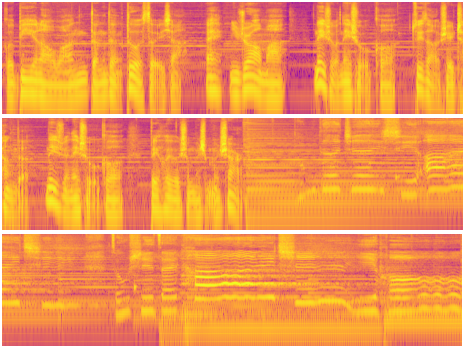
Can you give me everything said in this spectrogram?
隔壁老王等等嘚瑟一下。哎，你知道吗？那首那首歌最早谁唱的？那首那首歌背后有什么什么事儿？懂得珍惜爱情，总是在太迟以后。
